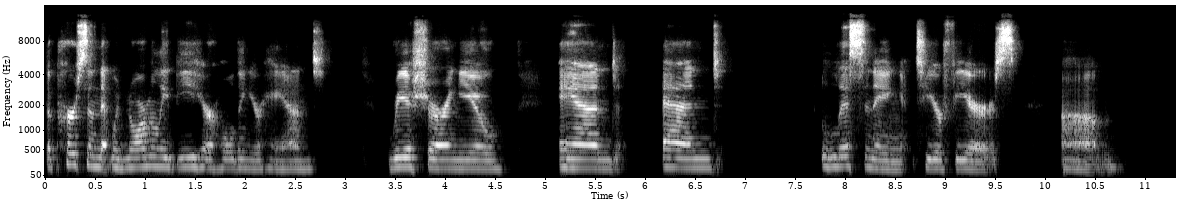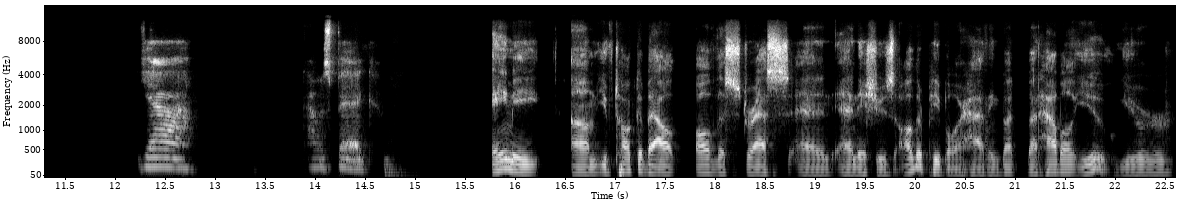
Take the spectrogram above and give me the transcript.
the person that would normally be here holding your hand, reassuring you, and and listening to your fears. Um, yeah, that was big. Amy, um, you've talked about all the stress and and issues other people are having, but but how about you? You're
